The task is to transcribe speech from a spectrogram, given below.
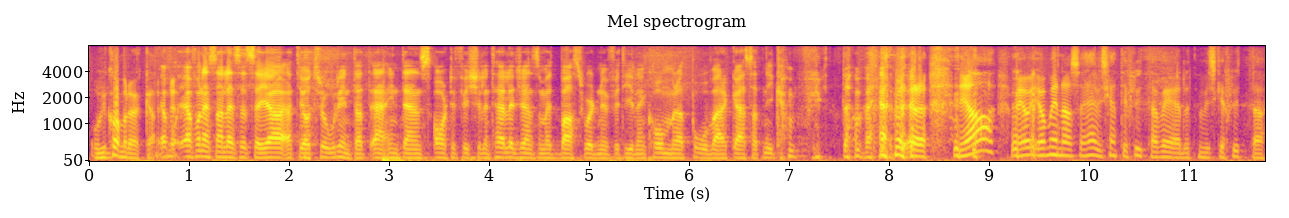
och vi kommer öka. Jag får, jag får nästan ledsen säga att jag tror inte att äh, inte ens artificial intelligence som ett buzzword nu för tiden kommer att påverka så att ni kan flytta vädret. ja, men jag, jag menar så här, vi ska inte flytta vädret men vi ska flytta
